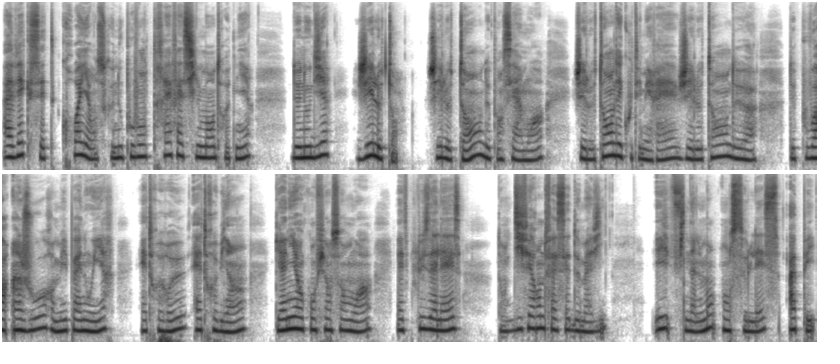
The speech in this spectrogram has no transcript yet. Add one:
avec cette croyance que nous pouvons très facilement entretenir de nous dire j'ai le temps. J'ai le temps de penser à moi, j'ai le temps d'écouter mes rêves, j'ai le temps de, euh, de pouvoir un jour m'épanouir, être heureux, être bien, gagner en confiance en moi, être plus à l'aise dans différentes facettes de ma vie. Et finalement, on se laisse happer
